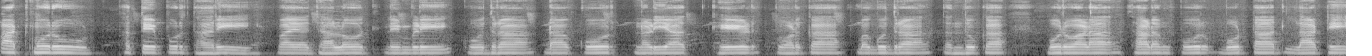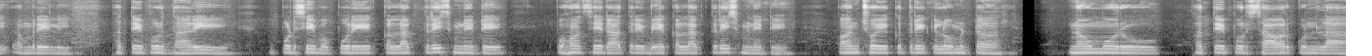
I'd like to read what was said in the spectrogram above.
આઠમો રૂટ ફતેપુર ધારી વાયા ઝાલોદ લીંબડી ગોધરા ડાકોર નડિયાદ ખેડ ધોળકા બગોદરા ધંધુકા બોરવાડા સાળંગપુર બોટાદ લાઠી અમરેલી ફતેપુર ધારી ઉપડશે બપોરે એક કલાક ત્રીસ મિનિટે પહોંચશે રાત્રે બે કલાક ત્રીસ મિનિટે પાંચસો એકત્રીસ કિલોમીટર નવમો રૂટ ફતેપુર સાવરકુંડલા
